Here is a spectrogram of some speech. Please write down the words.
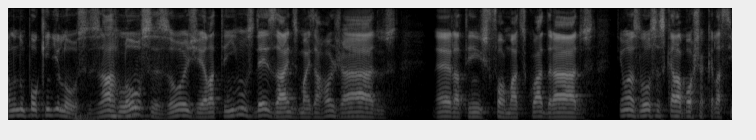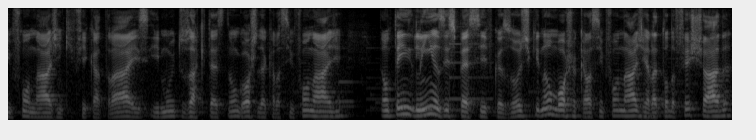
falando um pouquinho de louças, as louças hoje, ela tem uns designs mais arrojados, né? Ela tem formatos quadrados, tem umas louças que ela mostra aquela sinfonagem que fica atrás e muitos arquitetos não gostam daquela sinfonagem. Então tem linhas específicas hoje que não mostram aquela sinfonagem, ela é toda fechada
